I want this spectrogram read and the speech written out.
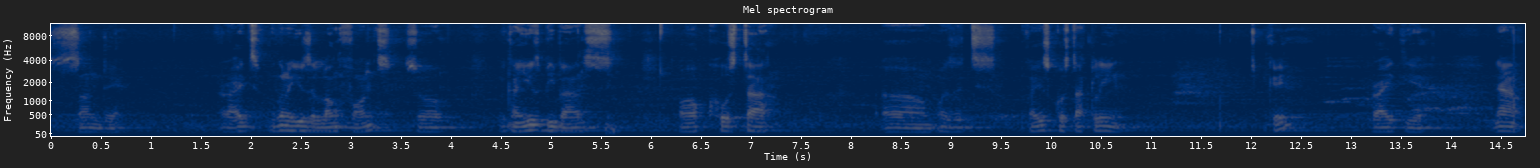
sunday right? We're going to use a long font. So we can use Behance or Costa um, what is it? We can use Costa Clean. Okay? Right here. Now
